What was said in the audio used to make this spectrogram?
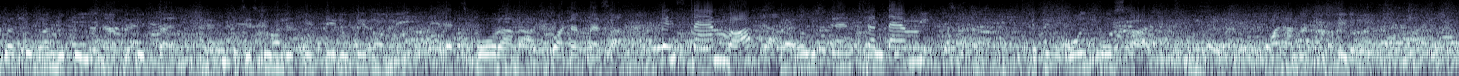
equals to 1 rupee in our British time. This is 250 rupees only. That's 4 anas, quarter paisa. Pin stamp, yeah, old stamp. Stamp. This is old postcard. 150 rupees.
